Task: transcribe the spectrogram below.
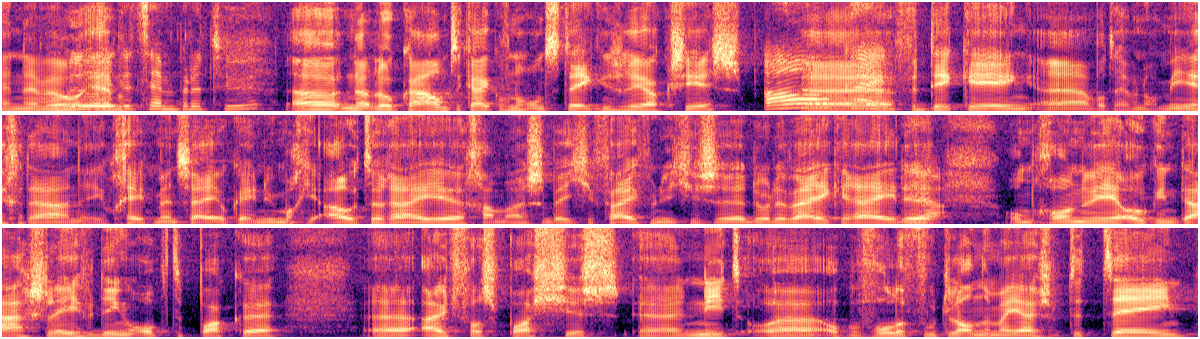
en, uh, Hoe de temperatuur? Uh, nou, lokaal om te kijken of er nog ontstekingsreactie is. Oh, okay. verdikking, wat hebben we nog meer gedaan? Op een gegeven moment zei oké, nu mag je auto rijden. Ga maar eens een beetje vijf minuutjes door de wijk rijden. Om gewoon weer ook in dagelijks leven dingen op te pakken. Uitvalspasjes, niet op een volle voet landen, maar juist op de teen.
